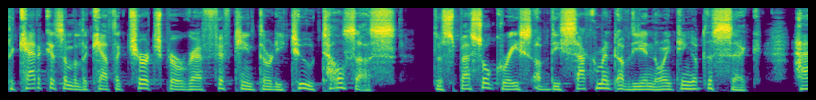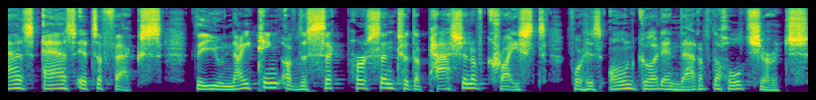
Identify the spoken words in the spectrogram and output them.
The Catechism of the Catholic Church, paragraph 1532, tells us the special grace of the sacrament of the anointing of the sick has as its effects the uniting of the sick person to the passion of Christ for his own good and that of the whole church,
